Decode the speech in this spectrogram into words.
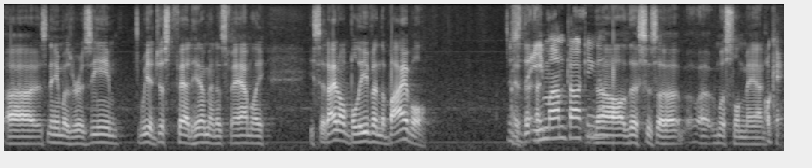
uh, his name was Razim. We had just fed him and his family. He said, "I don't believe in the Bible." This is the imam talking? No, this is a, a Muslim man. Okay.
